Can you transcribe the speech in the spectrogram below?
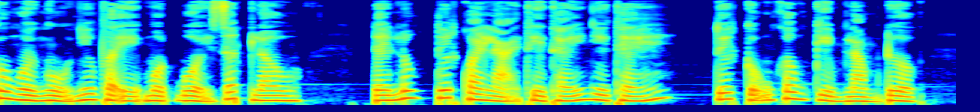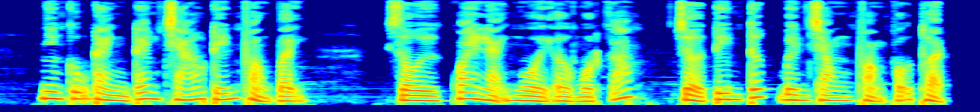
Cô ngồi ngủ như vậy một buổi rất lâu. Đến lúc Tuyết quay lại thì thấy như thế. Tuyết cũng không kìm lòng được, nhưng cũng đành đem cháo đến phòng bệnh, rồi quay lại ngồi ở một góc chờ tin tức bên trong phòng phẫu thuật.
